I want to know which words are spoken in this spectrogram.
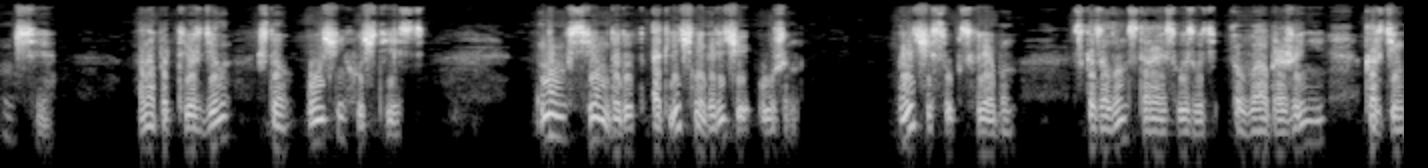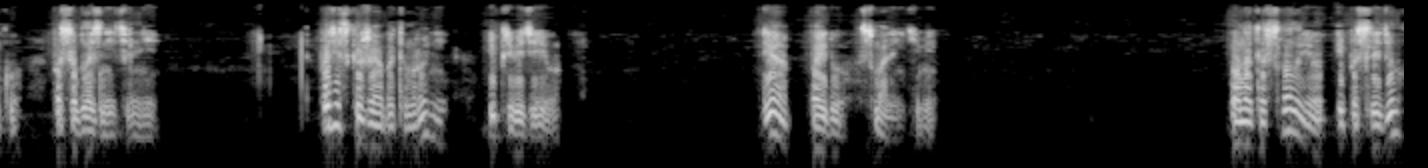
мсье». Она подтвердила, что очень хочет есть. Нам всем дадут отличный горячий ужин. Горячий суп с хлебом, сказал он, стараясь вызвать в воображении картинку пособлазнительней. Пойди скажи об этом Ронни и приведи его. Я пойду с маленькими. Он отослал ее и последил,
